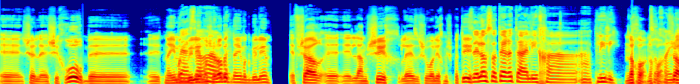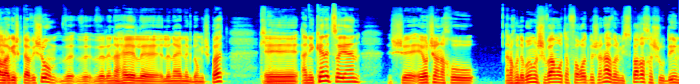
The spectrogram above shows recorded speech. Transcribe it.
אה, של אה, שחרור בתנאים מגבילים או שלא או ב- בתנאים מגבילים, אפשר אה, אה, להמשיך לאיזשהו הליך משפטי. זה לא סותר את ההליך הפלילי. נכון, נכון, אפשר. להגיש כתב אישום ולנהל אה, נגדו משפט. כן. אני כן אציין שהיות שאנחנו אנחנו מדברים על 700 הפרות בשנה, אבל מספר החשודים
